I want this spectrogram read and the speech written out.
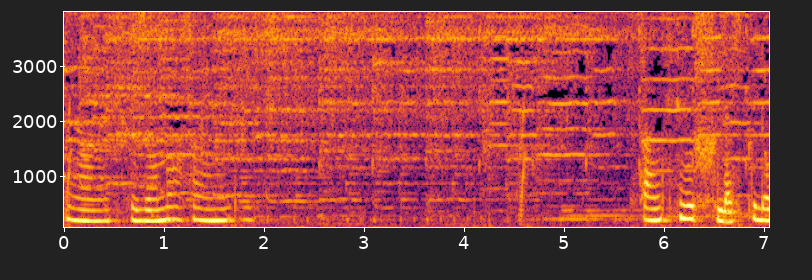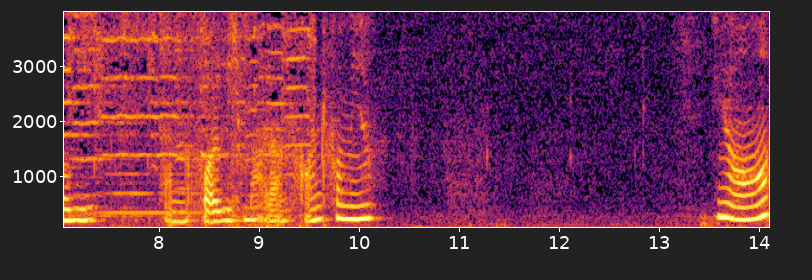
Ja, nichts Besonderes eigentlich. Ist eigentlich ziemlich schlecht, die Lobby. Dann folge ich mal einem Freund von mir. Ja,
